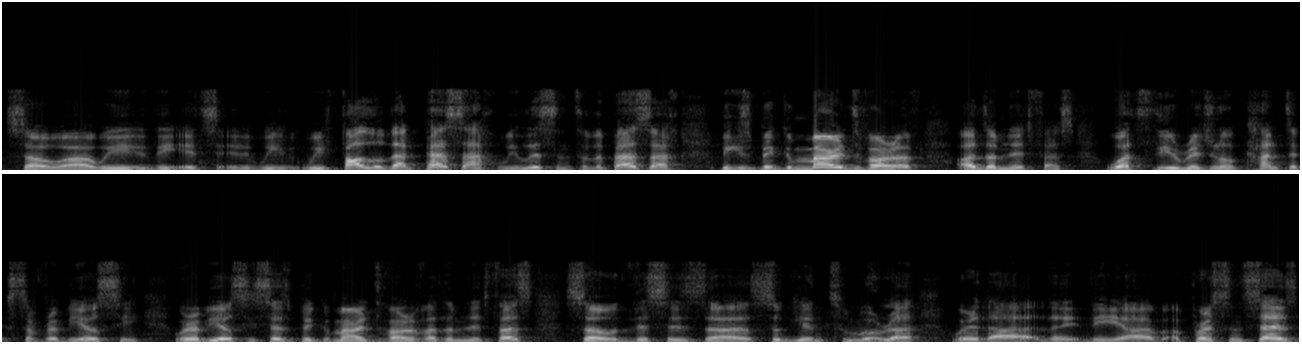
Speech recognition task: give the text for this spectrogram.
So uh, we the, it's we we follow that Pesach. We listen to the Pesach because Bigmar Dvarav Adam Nitfas. What's the original context of Rabbi Yossi, where Rabbi Yossi says Bigmar Dvarav Adam Nitfas? So this is uh, Sugya and Tamura, where the the, the uh, a person says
